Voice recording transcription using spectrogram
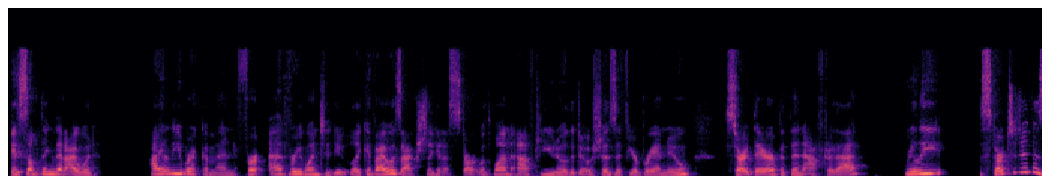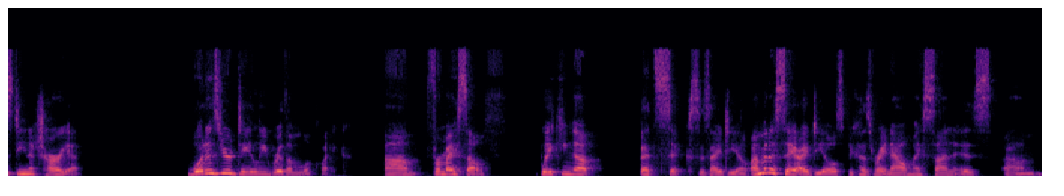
is something that I would highly recommend for everyone to do. Like if I was actually going to start with one after you know the doshas, if you're brand new, start there. But then after that, really start to do this dinacharya. What does your daily rhythm look like? Um, for myself, waking up at six is ideal. I'm going to say ideals because right now my son is um,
